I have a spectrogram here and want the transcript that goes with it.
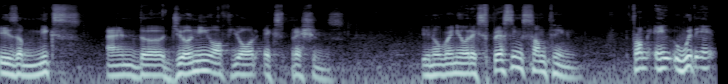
is a mix and the journey of your expressions. You know, when you're expressing something from a, with a,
